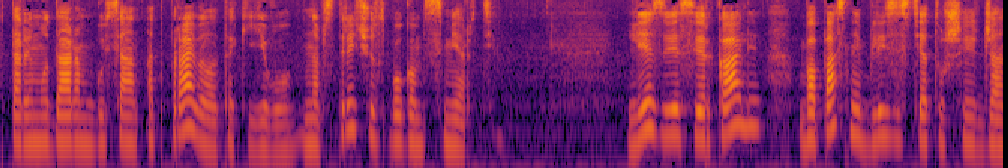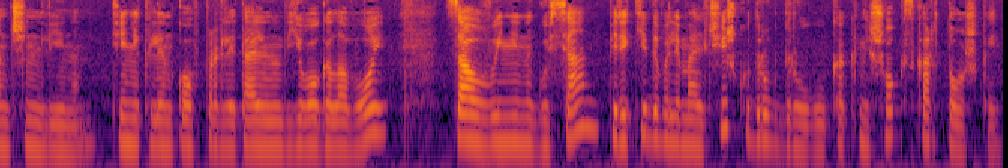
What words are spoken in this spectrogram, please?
Вторым ударом гусян отправила таки его навстречу с богом смерти. Лезвия сверкали в опасной близости от ушей Джан Чинлина. Тени клинков пролетали над его головой. Цао Вэнин и Гусян перекидывали мальчишку друг другу, как мешок с картошкой.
